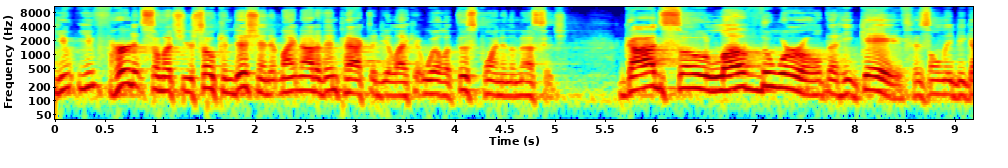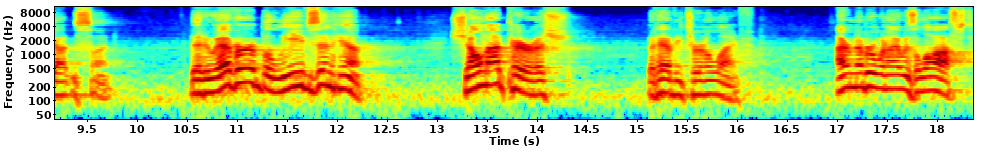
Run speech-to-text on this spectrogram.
you, you've heard it so much, you're so conditioned, it might not have impacted you like it will at this point in the message. God so loved the world that he gave his only begotten Son, that whoever believes in him shall not perish, but have eternal life. I remember when I was lost,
